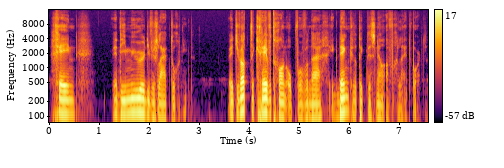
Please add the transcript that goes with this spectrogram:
geen. Die muur, die versla ik toch niet. Weet je wat, ik geef het gewoon op voor vandaag. Ik denk dat ik te snel afgeleid word.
